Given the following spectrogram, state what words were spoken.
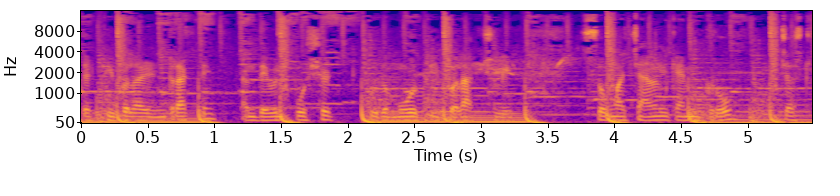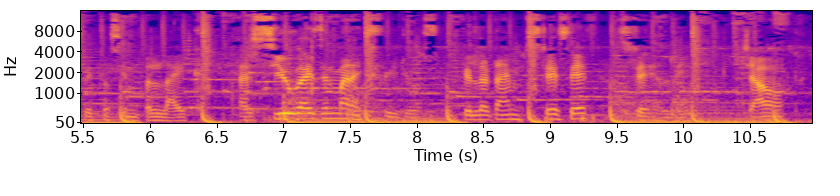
that people are interacting and they will push it to the more people actually. So my channel can grow just with a simple like. I'll see you guys in my next videos. Till the time, stay safe, stay healthy. Ciao.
